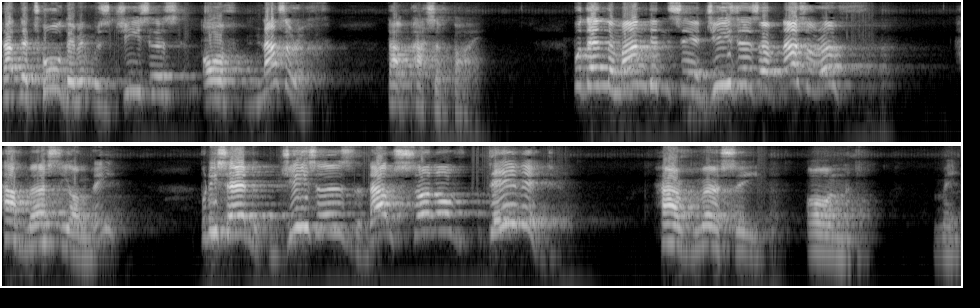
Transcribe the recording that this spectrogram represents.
that they told him it was Jesus of Nazareth that passeth by. But then the man didn't say, Jesus of Nazareth, have mercy on me. But he said, Jesus, thou son of David, have mercy on me.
